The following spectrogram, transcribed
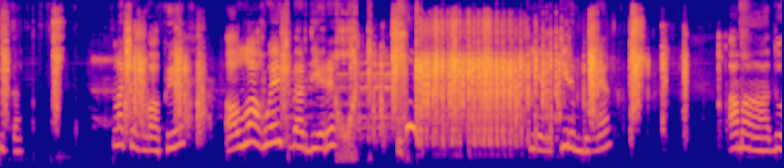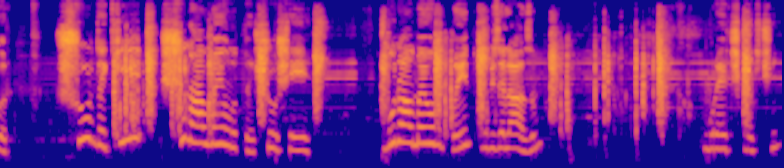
Dikkat. Açın kapıyı. Allahu Ekber diyerek diyerek girin buraya. Ama dur. Şuradaki şunu almayı unutmayın. Şu şeyi. Bunu almayı unutmayın. Bu bize lazım. Buraya çıkmak için.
